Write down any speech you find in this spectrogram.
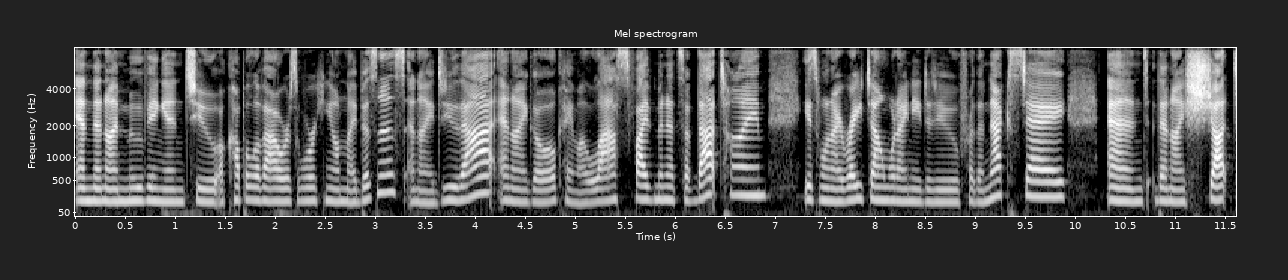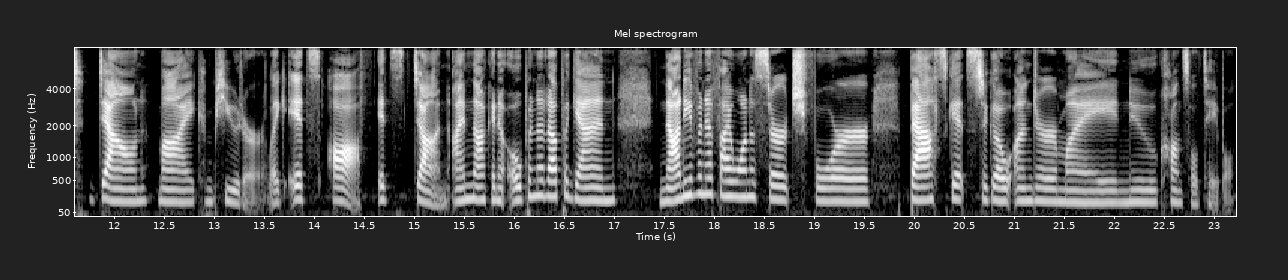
And then I'm moving into a couple of hours working on my business and I do that and I go, okay, my last 5 minutes of that time is when I write down what I need to do for the next day and then I shut down my computer. Like it's off. It's done. I'm not going to open it up again, not even if I want to search for baskets to go under my new console table.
